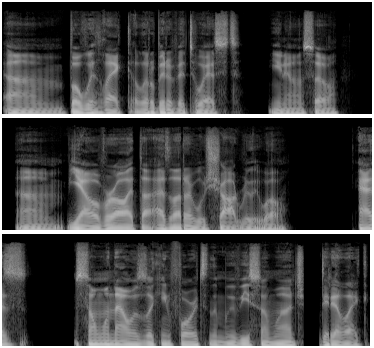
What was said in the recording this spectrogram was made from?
um, but with like a little bit of a twist, you know. So, um, yeah, overall, I thought I thought it was shot really well. As someone that was looking forward to the movie so much, did it like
